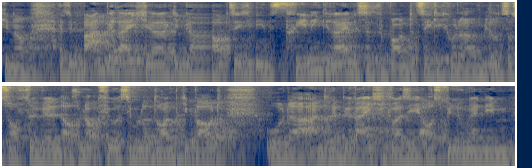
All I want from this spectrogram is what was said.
Genau. Also im Bahnbereich äh, gehen wir hauptsächlich ins Training rein. Das heißt, wir bauen tatsächlich oder mit unserer Software werden auch Lokführersimulatoren gebaut oder andere Bereiche, quasi Ausbildungen im,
